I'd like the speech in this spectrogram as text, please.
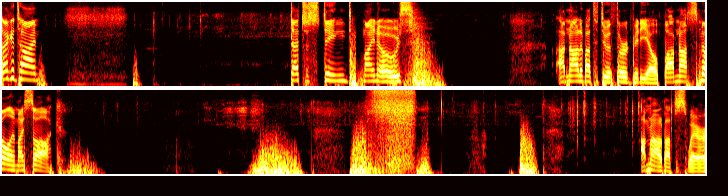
Second time. That just stinged my nose. I'm not about to do a third video, but I'm not smelling my sock. I'm not about to swear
